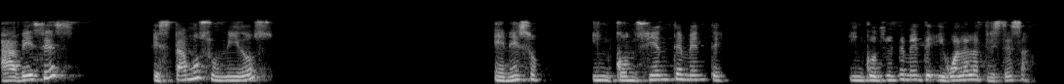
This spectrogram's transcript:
A veces estamos unidos en eso, inconscientemente inconscientemente igual a la tristeza.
